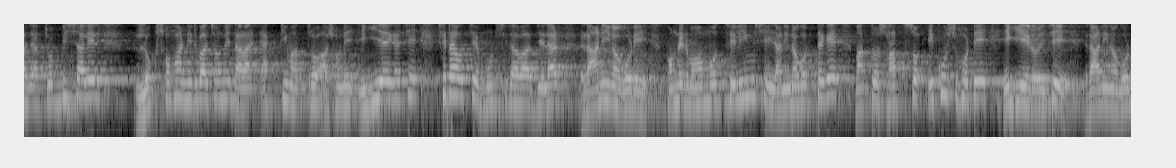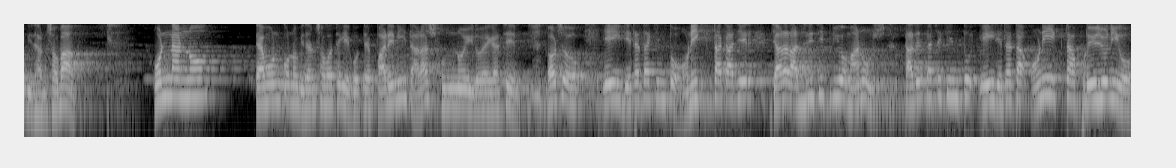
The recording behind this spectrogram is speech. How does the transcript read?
হাজার চব্বিশ সালের লোকসভা নির্বাচনে তারা একটি মাত্র আসনে এগিয়ে গেছে, সেটা হচ্ছে মুর্শিদাবাদ জেলার রানীনগরে। কমরেড মোহাম্মদ সেলিম সেই রানীনগর থেকে মাত্র সাতশো একুশ ভোটে এগিয়ে রয়েছে রানীনগর বিধানসভা। অন্যান্য তেমন কোনো বিধানসভা থেকে এগোতে পারেনি, তারা শূন্যই রয়ে গেছে। দর্শক, এই ডেটাটা কিন্তু অনেকটা কাজের। যারা রাজনীতিপ্রিয় মানুষ, তাদের কাছে কিন্তু এই ডেটাটা অনেকটা প্রয়োজনীয়।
